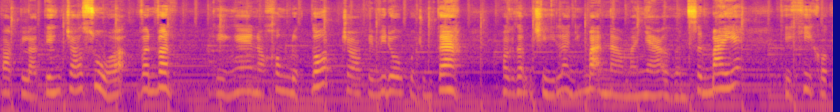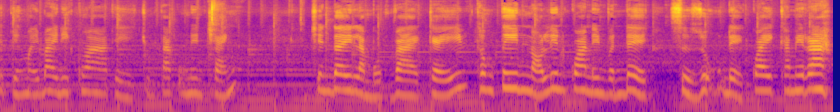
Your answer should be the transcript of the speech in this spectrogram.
hoặc là tiếng chó sủa vân vân thì nghe nó không được tốt cho cái video của chúng ta. Hoặc thậm chí là những bạn nào mà nhà ở gần sân bay ấy thì khi có cái tiếng máy bay đi qua thì chúng ta cũng nên tránh trên đây là một vài cái thông tin nó liên quan đến vấn đề sử dụng để quay camera.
